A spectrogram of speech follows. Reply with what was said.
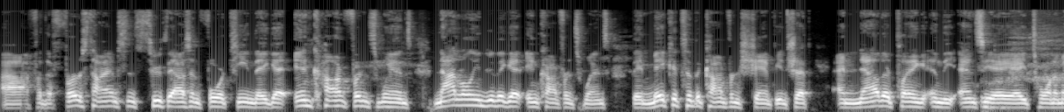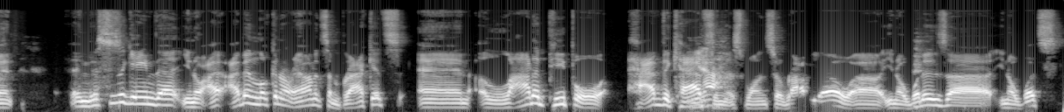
uh, for the first time since 2014. They get in conference wins. Not only do they get in conference wins, they make it to the conference championship, and now they're playing in the NCAA tournament. And this is a game that, you know, I, have been looking around at some brackets, and a lot of people have the Cavs yeah. in this one. So, Robbie O, uh, you know, what is, uh, you know, what's,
